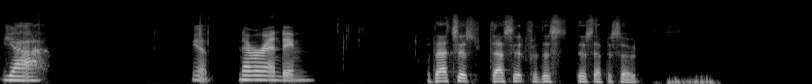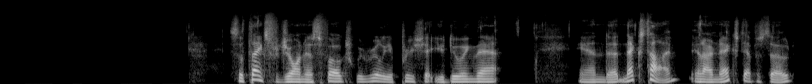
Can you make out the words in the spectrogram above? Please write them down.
Yeah. Yep. Never ending. Well, that's it. That's it for this this episode. So thanks for joining us, folks. We really appreciate you doing that. And uh, next time, in our next episode,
